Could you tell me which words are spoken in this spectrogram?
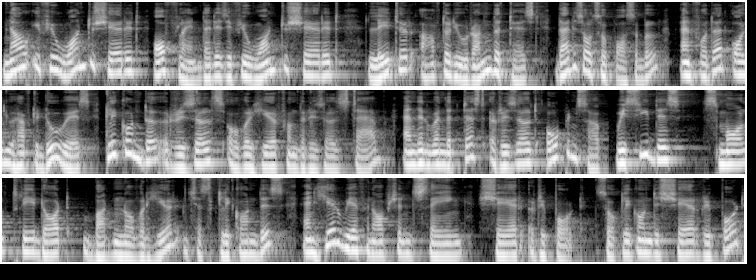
Now, if you want to share it offline, that is if you want to share it later after you run the test, that is also possible. And for that, all you have to do is click on the results over here from the results tab. And then when the test result opens up, we see this small three dot button over here. Just click on this. And here we have an option saying share report. So click on the share report.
